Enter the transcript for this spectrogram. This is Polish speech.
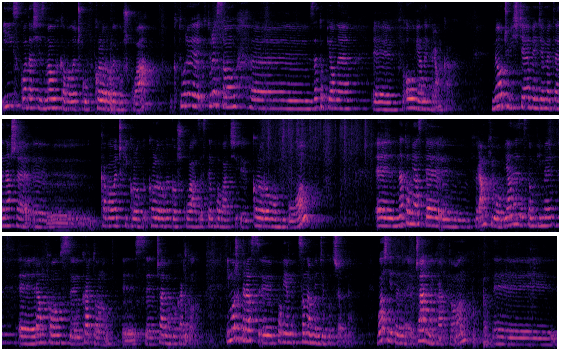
i składa się z małych kawałeczków kolorowego szkła, które, które są e, zatopione e, w ołowianych ramkach. My oczywiście będziemy te nasze e, kawałeczki kolo- kolorowego szkła zastępować kolorową bibułą. Natomiast te ramki ołowiane zastąpimy ramką z kartonu, z czarnego kartonu. I może teraz e, powiem, co nam będzie potrzebne. Właśnie ten czarny karton, e,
